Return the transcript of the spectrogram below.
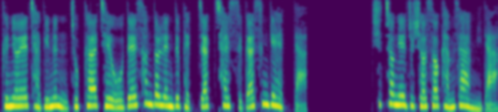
그녀의 작위는 조카 제5대 선덜랜드 백작 찰스가 승계했다. 시청해주셔서 감사합니다.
